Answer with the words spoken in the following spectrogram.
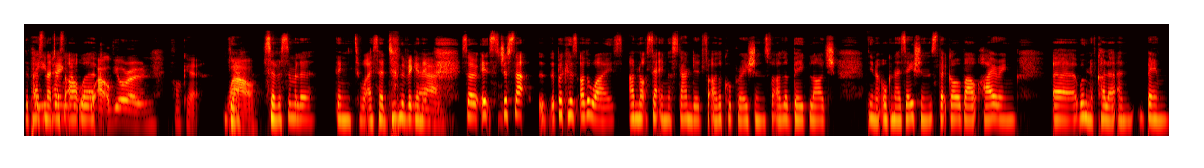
the person that does the artwork. out of your own pocket. Yeah. Wow. So a similar thing to what I said in the beginning. Yeah. So it's just that because otherwise I'm not setting a standard for other corporations, for other big, large, you know, organizations that go about hiring uh, women of color and BAME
